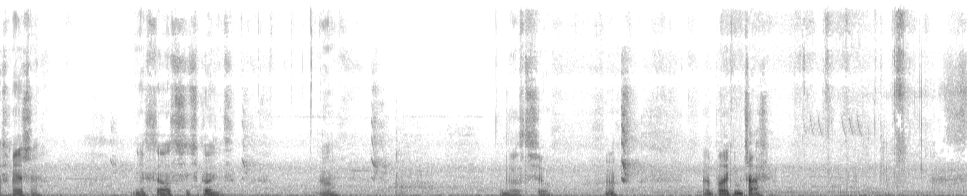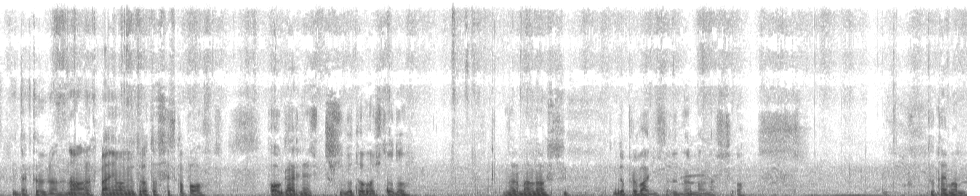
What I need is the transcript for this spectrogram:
Ale śmiesznie. Nie chcę ostrzyć i koniec. O. Wyostrzył. No, po jakim czasie. I tak to wygląda. No, ale w planie mam jutro to wszystko po, poogarniać, przygotować to do normalności. Doprowadzić to do normalności. O. Tutaj mam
